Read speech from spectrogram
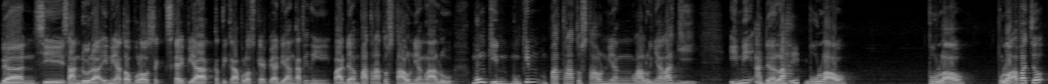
Dan si Sandora ini atau Pulau Sk- Skypia ketika Pulau Skypia diangkat ini pada 400 tahun yang lalu. Mungkin mungkin 400 tahun yang lalunya lagi ini adalah iya. pulau pulau pulau apa, Cuk?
